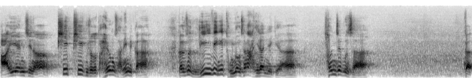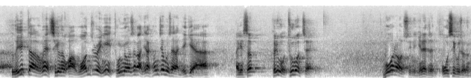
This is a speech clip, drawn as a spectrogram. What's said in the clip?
ing나 pp 구조도 다 형용사 아닙니까? 그러니까 여기서 living이 동명사가 아니란 얘기야. 현재 분사. 그러니까 live 다음에 지금 아, wondering이 동명사가 아니라 현재 분사란 얘기야. 알겠어? 그리고 두 번째. 뭐가 나올 수 있는 얘네들은 OC 구조는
